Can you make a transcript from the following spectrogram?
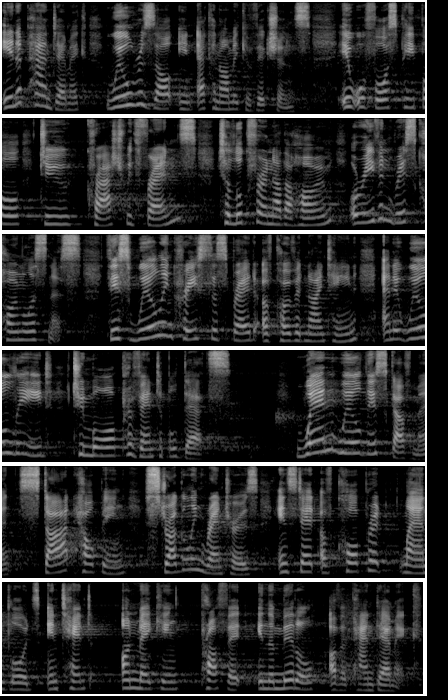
in a pandemic will result in economic evictions. It will force people to crash with friends, to look for another home, or even risk homelessness. This will increase the spread of COVID-19, and it will lead to more preventable deaths. When will this government start helping struggling renters instead of corporate landlords intent on making profit in the middle of a pandemic?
